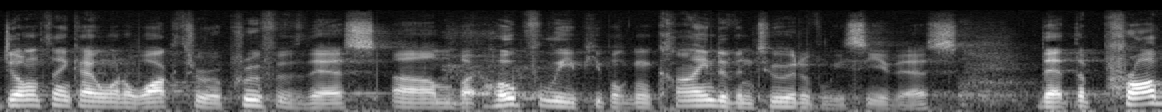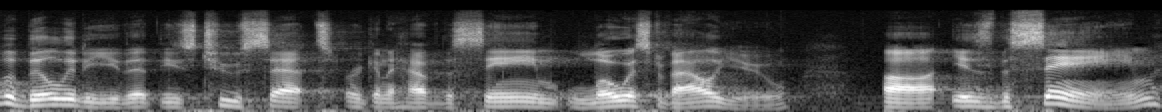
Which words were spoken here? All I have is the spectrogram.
don't think I want to walk through a proof of this, um, but hopefully people can kind of intuitively see this, that the probability that these two sets are going to have the same lowest value uh, is the same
